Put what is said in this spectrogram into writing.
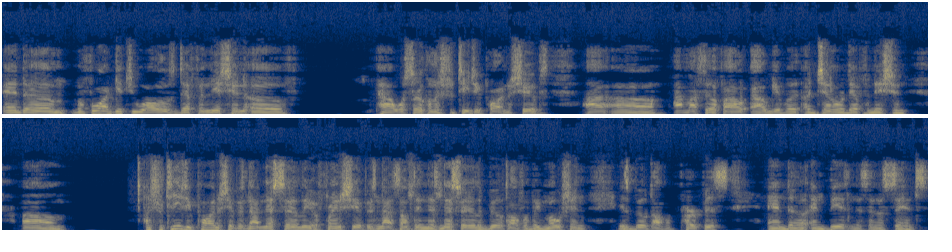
And um, before I get you all's definition of power circle and strategic partnerships, I, uh, I myself, I'll, I'll give a, a, general definition. Um, a strategic partnership is not necessarily a friendship. It's not something that's necessarily built off of emotion. It's built off of purpose and uh, and business in a sense.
